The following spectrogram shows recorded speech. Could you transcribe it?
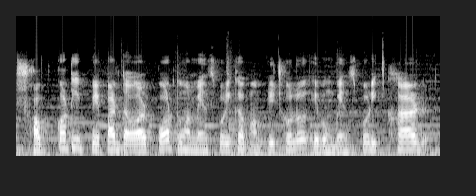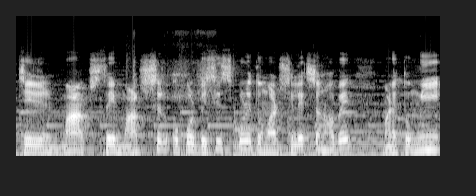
সবকটি পেপার দেওয়ার পর তোমার মেন্স পরীক্ষা কমপ্লিট হলো এবং মেন্স পরীক্ষার যে মার্কস সেই মার্কসের ওপর বেসিস করে তোমার সিলেকশন হবে। মানে তুমি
